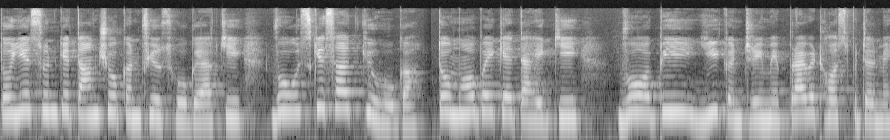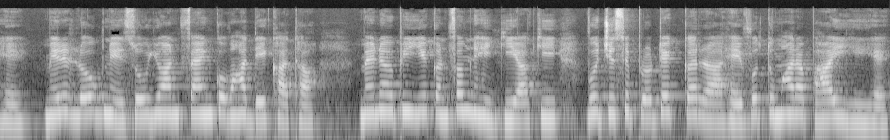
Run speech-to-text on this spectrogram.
तो ये सुन के तांगशो कन्फ्यूज़ हो गया कि वो उसके साथ क्यों होगा। तो मोबई कहता है कि वो अभी ये कंट्री में प्राइवेट हॉस्पिटल में है। मेरे लोग ने जोयुआन फेंग को वहाँ देखा था। मैंने अभी ये कंफर्म नहीं किया कि वो जिसे प्रोटेक्ट कर रहा है, वो तुम्हारा भाई ही है।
